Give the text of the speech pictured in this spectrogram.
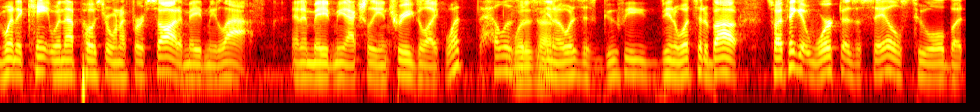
when it came when that poster when I first saw it, it made me laugh and it made me actually intrigued. Like, what the hell is What it? is that? You know, what is this goofy? You know, what's it about? So I think it worked as a sales tool, but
